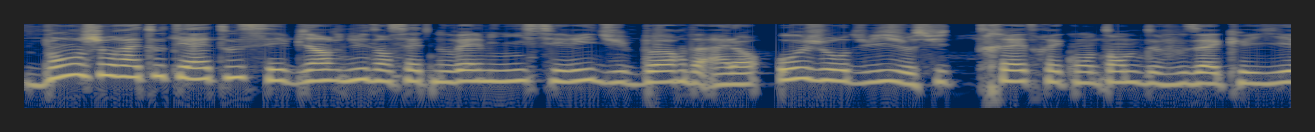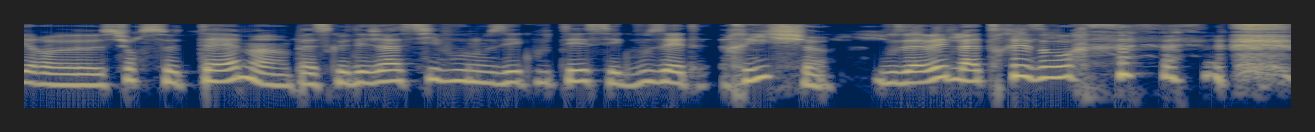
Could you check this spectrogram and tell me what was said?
Bonjour à toutes et à tous et bienvenue dans cette nouvelle mini-série du board. Alors aujourd'hui, je suis très très contente de vous accueillir euh, sur ce thème parce que déjà si vous nous écoutez, c'est que vous êtes riche, vous avez de la trésor.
